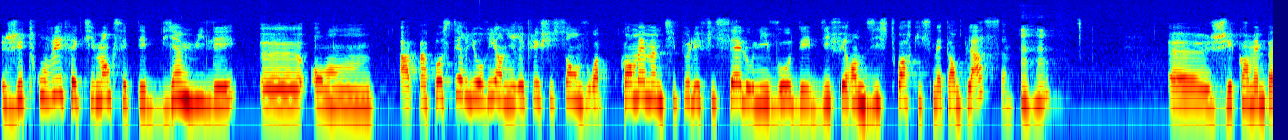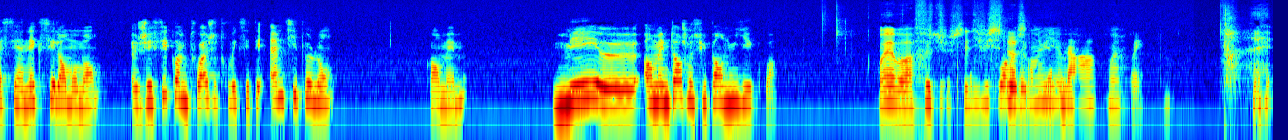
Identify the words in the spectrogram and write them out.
J'ai trouvé effectivement que c'était bien huilé. Euh, on, a, a posteriori, en y réfléchissant, on voit quand même un petit peu les ficelles au niveau des différentes histoires qui se mettent en place. Mhm. Euh, j'ai quand même passé un excellent moment. J'ai fait comme toi, j'ai trouvé que c'était un petit peu long, quand même. Mais euh, en même temps, je me suis pas ennuyée, quoi. Ouais, bah, c'est difficile de s'ennuyer. ouais.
